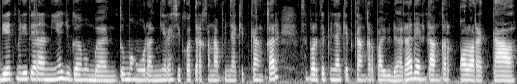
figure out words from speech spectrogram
Diet Mediterania juga membantu mengurangi resiko terkena penyakit kanker seperti penyakit kanker payudara dan kanker kolorektal.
